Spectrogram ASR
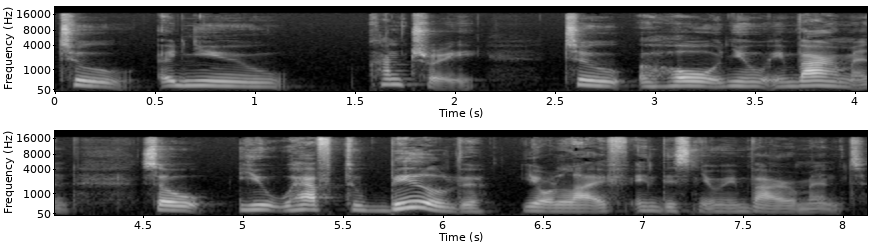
to a new country to a whole new environment. So you have to build your life in this new environment.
